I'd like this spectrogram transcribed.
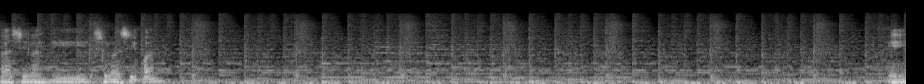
kasih lagi sulasi ban Oke.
